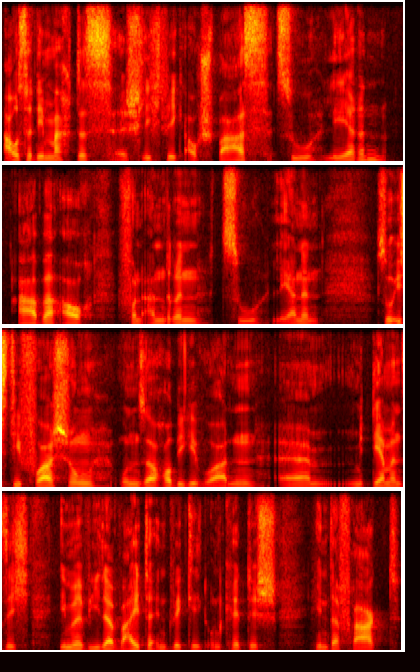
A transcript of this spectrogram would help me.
Außerdem macht es äh, schlichtweg auch Spaß zu lehren aber auch von anderen zu lernen. So ist die Forschung unser Hobby geworden, ähm, mit der man sich immer wieder weiterentwickelt und kritisch hinterfragt.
